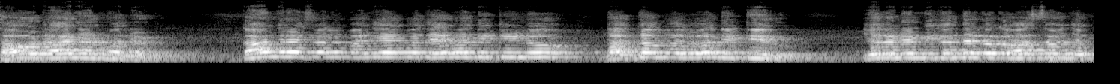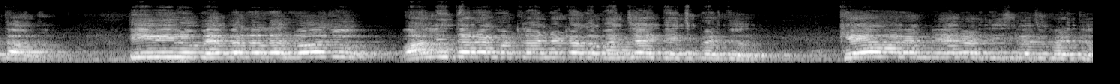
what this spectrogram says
సౌట అని అనుమన్నాడు. కాంగ్రెస్ వాళ్ళు పనిచేయకపోతే ఏమని తిట్టిండు? దద్దమ్మలు అని తిట్టిరు ఇలా నేను మీకు అందరికీ ఒక వాస్తవం చెప్తా ఉన్నా. టీవీలు పేపర్లలో రోజు వాళ్ళిద్దరే కొట్లాడినట్టు ఒక పంచాయతీ తెచ్చి పెడుతున్నారు కేఆర్ఎం ఏనోడు తీసుకొచ్చి పెడుతూ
